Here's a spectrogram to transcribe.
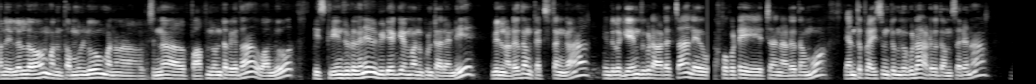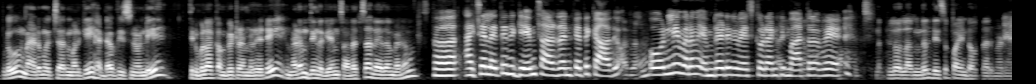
మన ఇళ్ళల్లో మన తమ్ముళ్ళు మన చిన్న పాపలు ఉంటారు కదా వాళ్ళు ఈ స్క్రీన్ చూడగానే వీడియో గేమ్ అనుకుంటారండి. వీళ్ళని అడుగుదాం ఖచ్చితంగా. ఇందులో గేమ్స్ కూడా ఆడొచ్చా? లేదు ఒక్కొక్కటి వేయచ్చా అని అడుగుదాము. ఎంత ప్రైస్ ఉంటుందో కూడా అడుగుదాం సరేనా? ఇప్పుడు మేడం వచ్చారు మనకి హెడ్ ఆఫీస్ నుండి. తిరుమల కంప్యూటర్ అనేది. మేడం దీనిలో గేమ్స్ ఆడొచ్చా లేదా మేడం? యాక్చువల్ అయితే ఇది గేమ్స్ ఆడడానికి అయితే కాదు. ఓన్లీ మనం ఎంబ్రాయిడరీ వేసుకోవడానికి మాత్రమే. చిన్న పిల్లలందరూ డిసప్పాయింట్ అవుతారు మేడం.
